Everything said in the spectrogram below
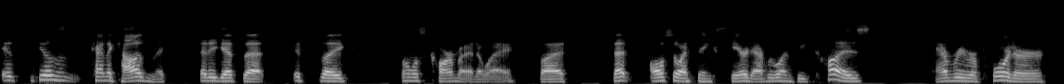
it feels kind of cosmic that he gets that. It's like almost karma in a way. But that also I think scared everyone because every reporter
